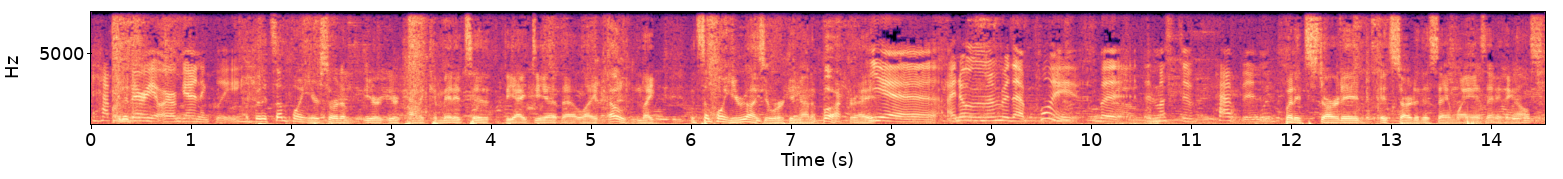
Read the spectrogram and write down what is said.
It happened But very organically. But at some point, you're sort of you're you're kind of committed to the idea that like oh like at some point you realize you're working on a book, right? Yeah, I don't remember that point, but it must have happened. But it started it started the same way as anything else.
